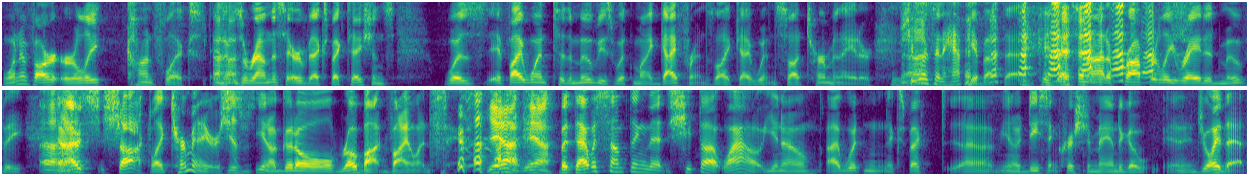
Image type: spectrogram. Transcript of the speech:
One of our early conflicts, and it uh-huh. was around this area of expectations. Was if I went to the movies with my guy friends, like I went and saw Terminator, she wasn't happy about that because that's not a properly rated movie, and I was shocked. Like Terminator is just you know good old robot violence. yeah, yeah. But that was something that she thought, wow, you know, I wouldn't expect, uh, you know, a decent Christian man to go and enjoy that.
